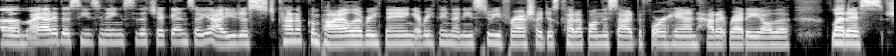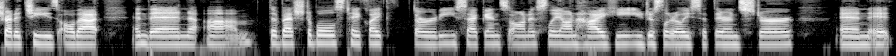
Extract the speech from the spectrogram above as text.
um, I added those seasonings to the chicken. So yeah, you just kind of compile everything, everything that needs to be fresh. I just cut up on the side beforehand, had it ready, all the lettuce, shredded cheese, all that, and then um, the vegetables take like 30 seconds, honestly, on high heat. You just literally sit there and stir, and it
